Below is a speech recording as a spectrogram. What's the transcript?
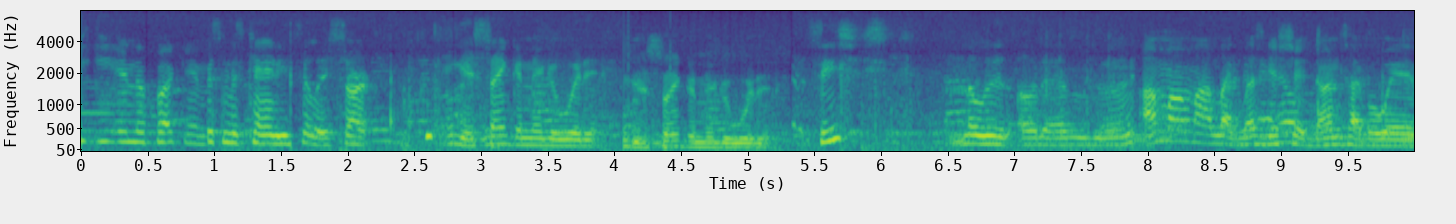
He eating the fucking Christmas candy till it's sharp. And get shank a nigga with it. You shank a nigga with it. See? I know what his old ass was doing. I'm on my like let's get shit done type of wave.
